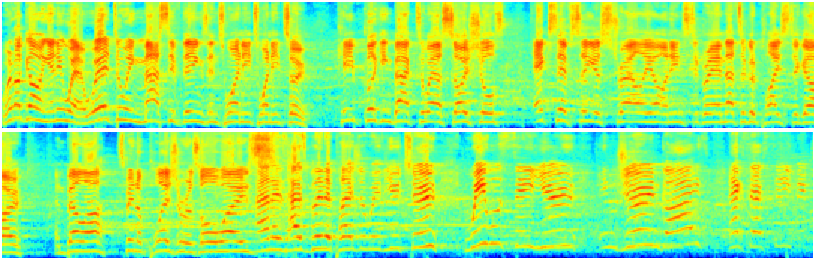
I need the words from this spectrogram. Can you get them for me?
We're not going anywhere. We're doing massive things in 2022. Keep clicking back to our socials. XFC Australia on Instagram. That's a good place to go. And Bella, it's been a pleasure as always. And it has been a pleasure with you too. We will see you in June, guys. XFC 50.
